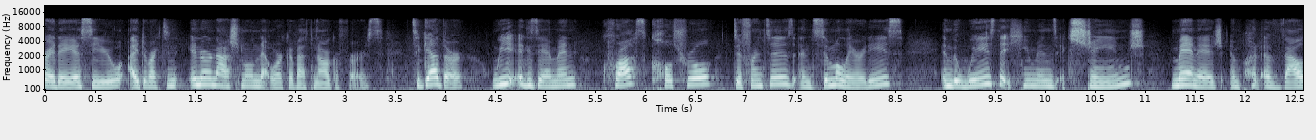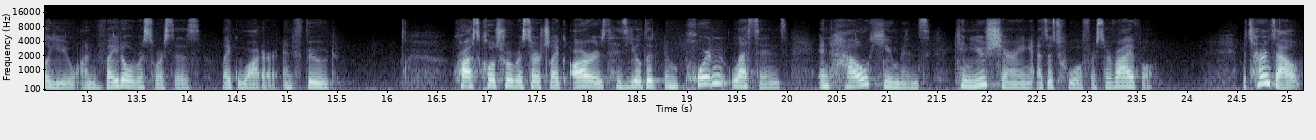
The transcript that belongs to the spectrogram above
at ASU, I direct an international network of ethnographers. Together, we examine cross-cultural differences and similarities in the ways that humans exchange, manage, and put a value on vital resources like water and food. Cross-cultural research like ours has yielded important lessons in how humans can use sharing as a tool for survival. It turns out,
